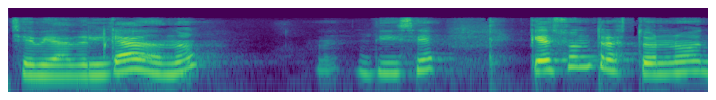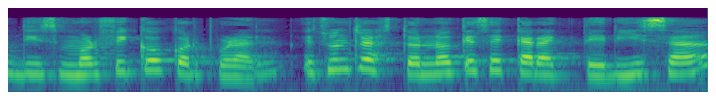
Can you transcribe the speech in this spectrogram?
se vea delgada, ¿no? Dice que es un trastorno dismórfico corporal. Es un trastorno que se caracteriza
